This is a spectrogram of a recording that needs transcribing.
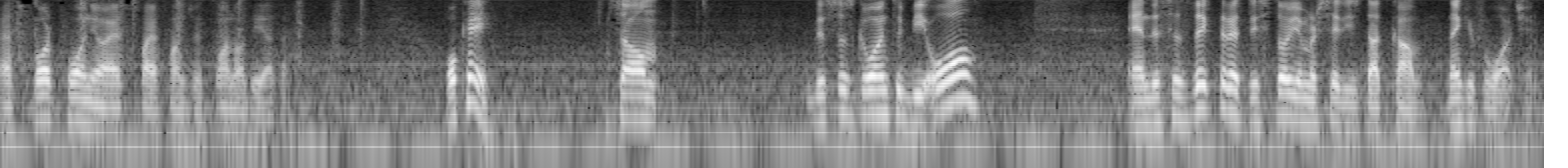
S420 or S500 one or the other. Okay so this is going to be all and this is Victor at RestoreYourMercedes.com thank you for watching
